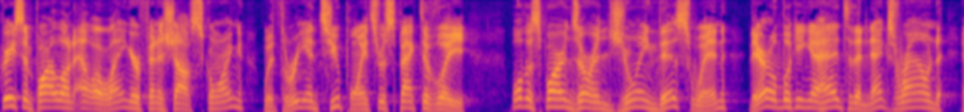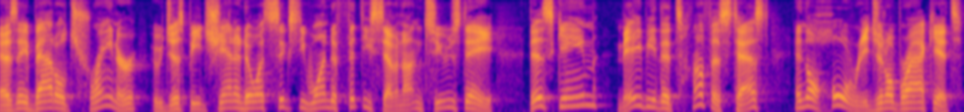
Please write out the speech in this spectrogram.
Grayson Barlow and Ella Langer finish off scoring with 3 and 2 points respectively. While the Spartans are enjoying this win, they are looking ahead to the next round as they battle Treynor, who just beat Shenandoah 61 to 57 on Tuesday. This game may be the toughest test in the whole regional bracket.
